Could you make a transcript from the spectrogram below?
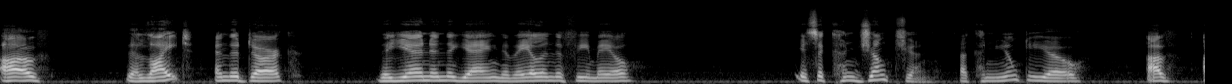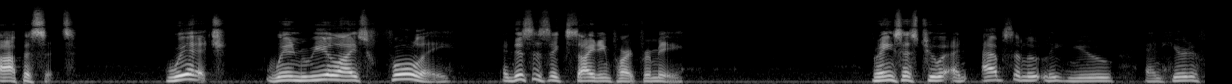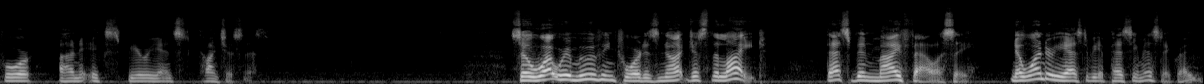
of the light and the dark, the yin and the yang, the male and the female. It's a conjunction, a conjunctio of opposites, which, when realized fully, and this is the exciting part for me, brings us to an absolutely new and heretofore unexperienced consciousness. So, what we're moving toward is not just the light. That's been my fallacy. No wonder he has to be a pessimistic, right?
